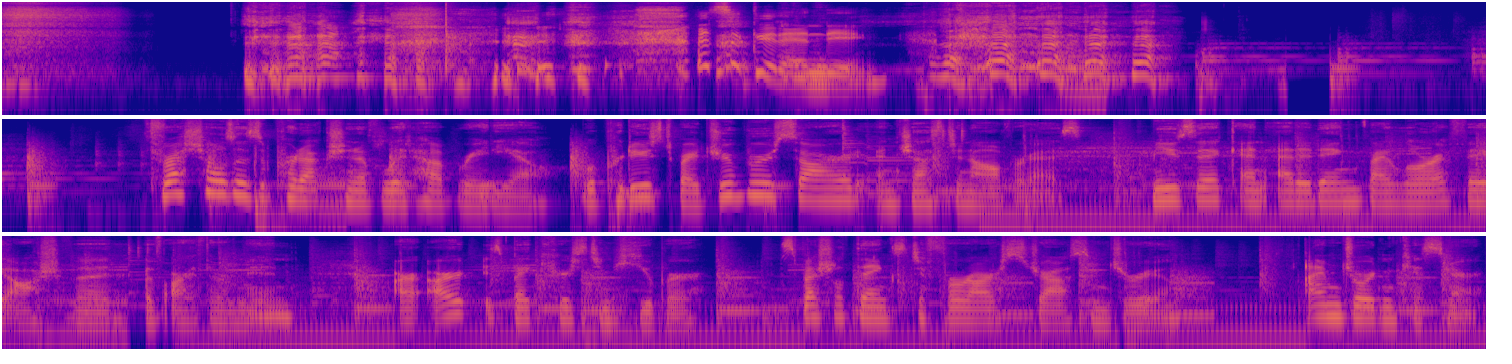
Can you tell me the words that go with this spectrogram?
That's a good ending. Threshold is a production of LitHub Radio. We're produced by Drew Broussard and Justin Alvarez. Music and editing by Lora-Faye Åshuvud of Arthur Moon. Our art is by Kirsten Huber. Special thanks to Farrar Straus and Giroux. I'm Jordan Kisner.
